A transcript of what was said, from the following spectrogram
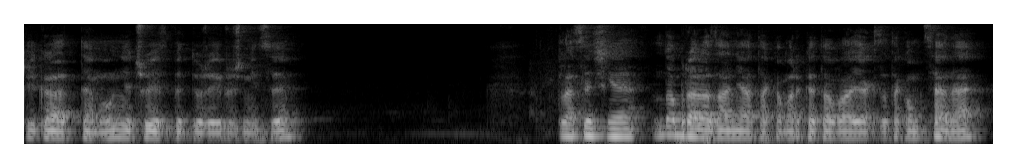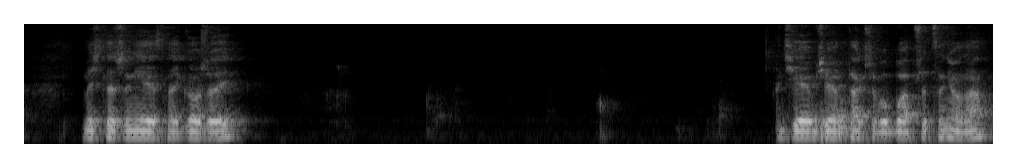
Kilka lat temu. Nie czuję zbyt dużej różnicy. Klasycznie dobra lasagna, taka marketowa, jak za taką cenę. Myślę, że nie jest najgorzej. Dzisiaj wziąłem tak, żeby była przeceniona.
